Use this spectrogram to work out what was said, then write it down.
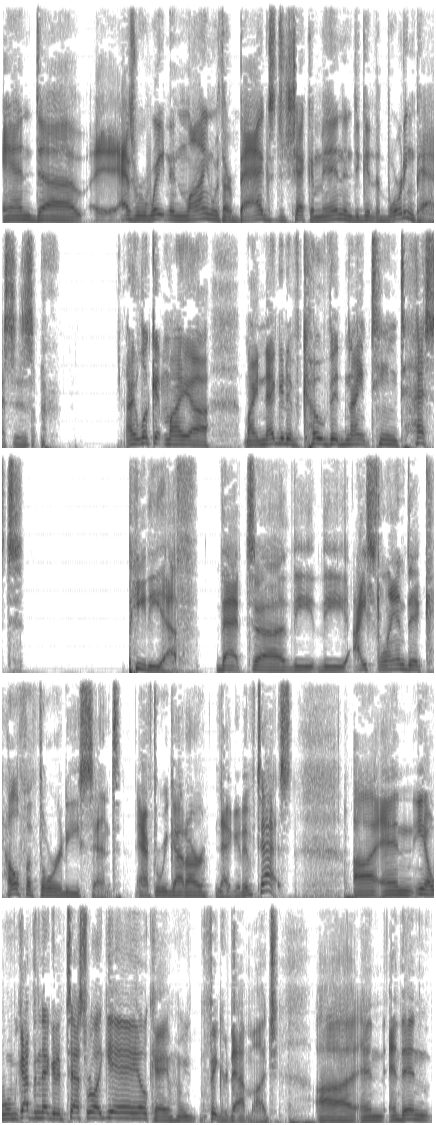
And uh, as we're waiting in line with our bags to check them in and to get the boarding passes, I look at my uh, my negative COVID nineteen test PDF that uh, the the Icelandic health authority sent after we got our negative test. Uh, and you know, when we got the negative test, we're like, "Yay, okay, we figured that much." Uh, and and then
